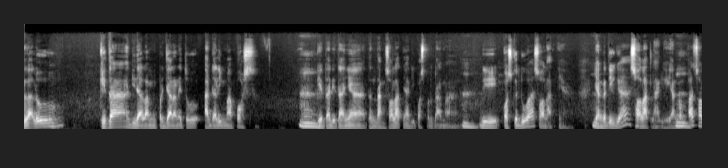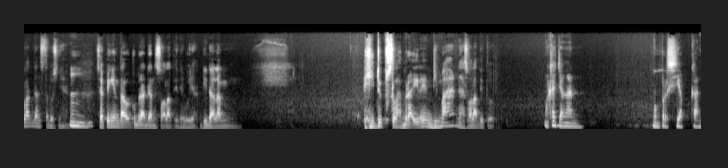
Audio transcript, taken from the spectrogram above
Lalu kita di dalam perjalanan itu ada lima pos. Hmm. Kita ditanya tentang sholatnya di pos pertama. Di pos kedua sholatnya. Yang ketiga sholat lagi. Yang keempat sholat dan seterusnya. Hmm. Saya ingin tahu keberadaan sholat ini Bu ya. Di dalam hidup setelah berakhirnya di mana sholat itu? Maka jangan mempersiapkan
